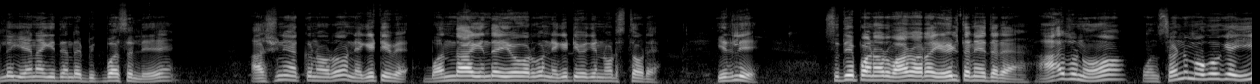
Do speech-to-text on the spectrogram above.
ಇಲ್ಲಿಗೆ ಏನಾಗಿದೆ ಅಂದರೆ ಬಿಗ್ ಬಾಸಲ್ಲಿ ಅಶ್ವಿನಿ ಅಕ್ಕನವರು ನೆಗೆಟಿವೇ ಬಂದಾಗಿಂದ ಇವರೆಗೂ ನೆಗೆಟಿವ್ ಆಗಿ ನೋಡಿಸ್ತವ್ರೆ. ಇರಲಿ, ಸುದೀಪ್ ಅಣ್ಣವ್ರು ವಾರ ವಾರ ಹೇಳ್ತಾನೆ ಇದ್ದಾರೆ. ಆದ್ರೂ ಒಂದು ಸಣ್ಣ ಮಗುಗೆ ಈ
